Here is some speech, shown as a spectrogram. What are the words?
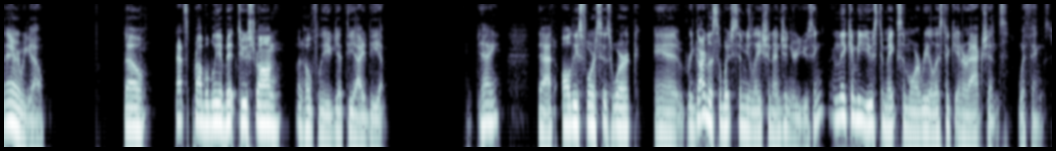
There we go. So That's probably a bit too strong, but hopefully you get the idea. Okay, that all these forces work and regardless of which simulation engine you're using, and they can be used to make some more realistic interactions with things.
